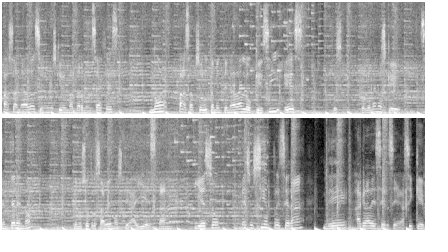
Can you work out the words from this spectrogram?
pasa nada si no nos quieren mandar mensajes no pasa absolutamente nada. Lo que sí es, pues, por lo menos que se enteren, ¿no? Que nosotros sabemos que ahí están. Y eso, eso siempre será de agradecerse. Así que,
